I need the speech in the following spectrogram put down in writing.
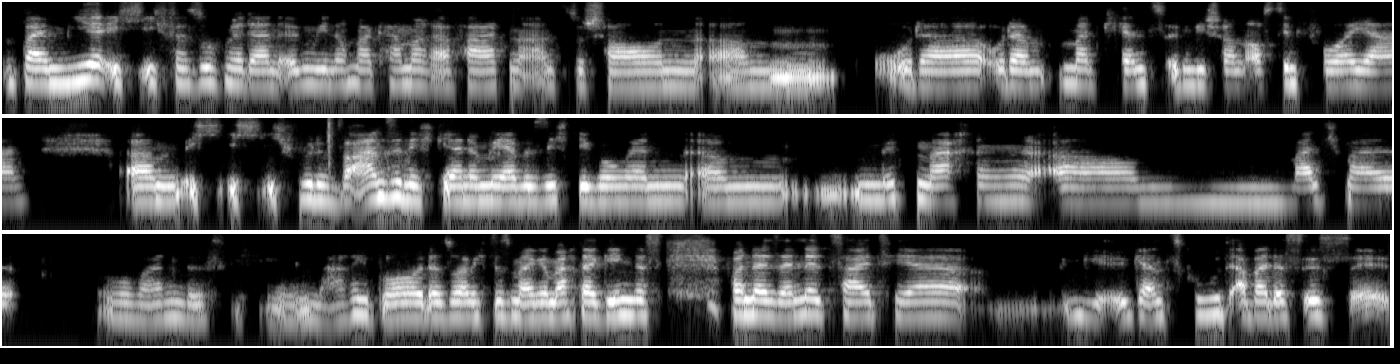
bei mir, ich, ich versuche mir dann irgendwie nochmal Kamerafahrten anzuschauen ähm, oder, oder man kennt es irgendwie schon aus den Vorjahren. Ähm, ich, ich, ich würde wahnsinnig gerne mehr Besichtigungen ähm, mitmachen. Ähm, manchmal wo war denn das? In Maribor oder so habe ich das mal gemacht. Da ging das von der Sendezeit her ganz gut. Aber das ist, äh,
